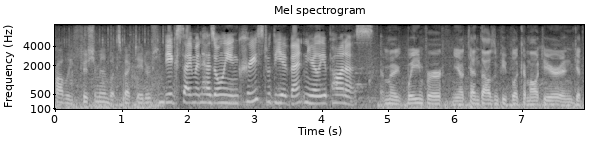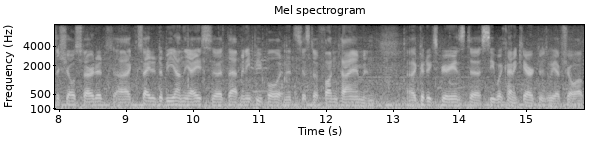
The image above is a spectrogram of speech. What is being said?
probably fishermen, but spectators. The excitement has only increased with the event nearly upon us. I'm uh, waiting for you know 10,000 people to come out here and get the show started. Uh, excited to be on the ice with that many people, and it's just a fun time and a good experience to see what kind of characters we have show up.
